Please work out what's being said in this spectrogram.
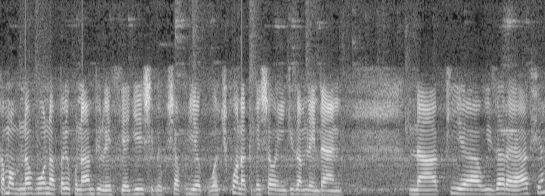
Kama mnavyoona pale, kuna ambulance ya jeshi imekusha kuja kuwachukua na tumeshawaingiza mle ndani, na pia Wizara ya Afya,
